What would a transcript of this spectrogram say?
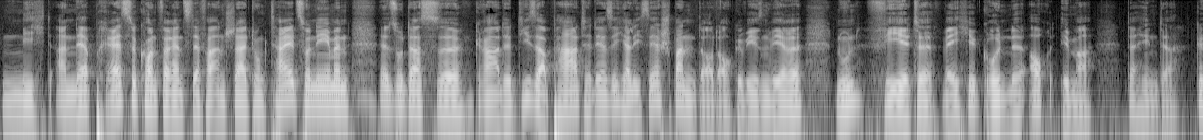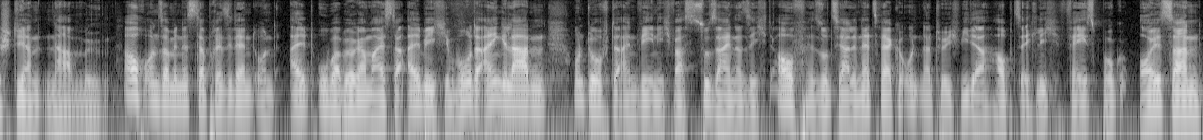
nicht an der Pressekonferenz der Veranstaltung teilzunehmen, sodass äh, gerade dieser Part, der sicherlich sehr spannend dort auch gewesen wäre, nun fehlte, welche Gründe auch immer dahinter gestanden haben mögen. Auch unser Ministerpräsident und Altoberbürgermeister Albig wurde eingeladen und durfte ein wenig was zu seiner Sicht auf soziale Netzwerke und natürlich wieder hauptsächlich Facebook äußern.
